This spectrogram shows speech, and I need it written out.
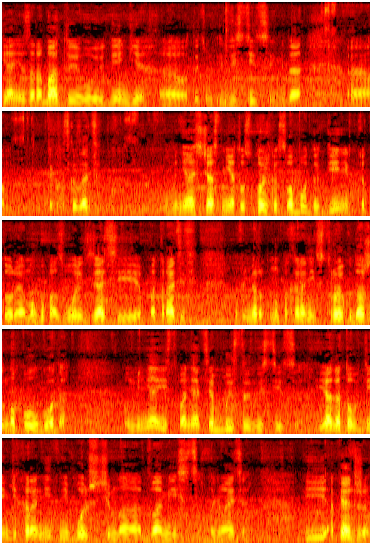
Я не зарабатываю деньги э, вот этими инвестициями, да. Э, как вам сказать, у меня сейчас нету столько свободных денег, которые я мог бы позволить взять и потратить, например, ну, похоронить в стройку даже на полгода. У меня есть понятие быстрой инвестиции. Я готов деньги хранить не больше, чем на два месяца, понимаете? И опять же,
